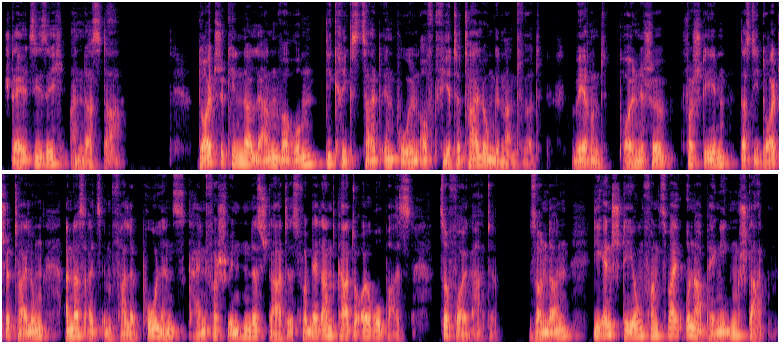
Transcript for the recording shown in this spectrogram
stellt sie sich anders dar. Deutsche Kinder lernen, warum die Kriegszeit in Polen oft vierte Teilung genannt wird, während polnische verstehen, dass die deutsche Teilung anders als im Falle Polens kein Verschwinden des Staates von der Landkarte Europas zur Folge hatte, sondern die Entstehung von zwei unabhängigen Staaten.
